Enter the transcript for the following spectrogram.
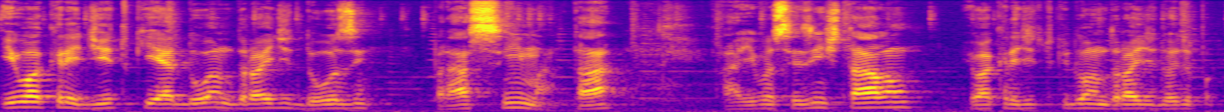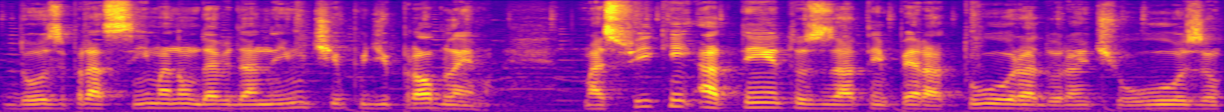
eu acredito que é do Android 12 para cima, tá? Aí vocês instalam, eu acredito que do Android 12 para cima não deve dar nenhum tipo de problema. Mas fiquem atentos à temperatura durante o uso,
